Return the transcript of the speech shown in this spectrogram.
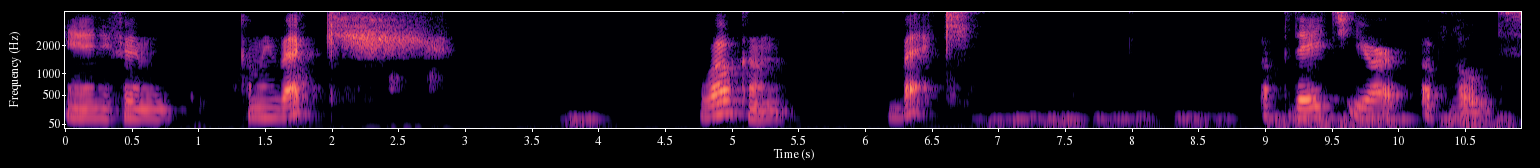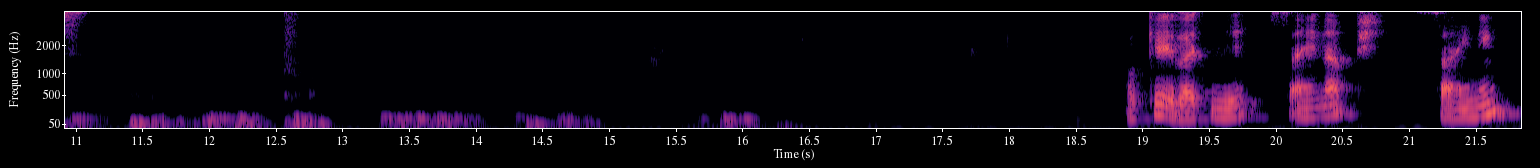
And if I'm coming back, welcome back. Update your upvotes. Okay, let me sign up, signing,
